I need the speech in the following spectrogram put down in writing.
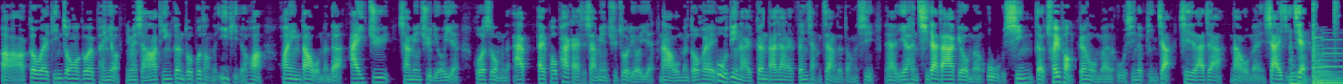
啊各位听众或各位朋友，你们想要听更多不同的议题的话，欢迎到我们的 IG 下面去留言，或者是我们的 Apple Podcast 下面去做留言。那我们都会固定来跟大家来分享这样的东西。那也很期待大家给我们五星的吹捧跟我们五星的评价，谢谢大家。那我们下一集见。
